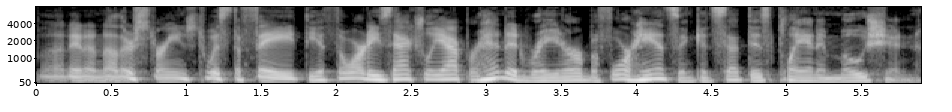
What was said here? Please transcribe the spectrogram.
but in another strange twist of fate, the authorities actually apprehended Rader before Hanson could set this plan in motion.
